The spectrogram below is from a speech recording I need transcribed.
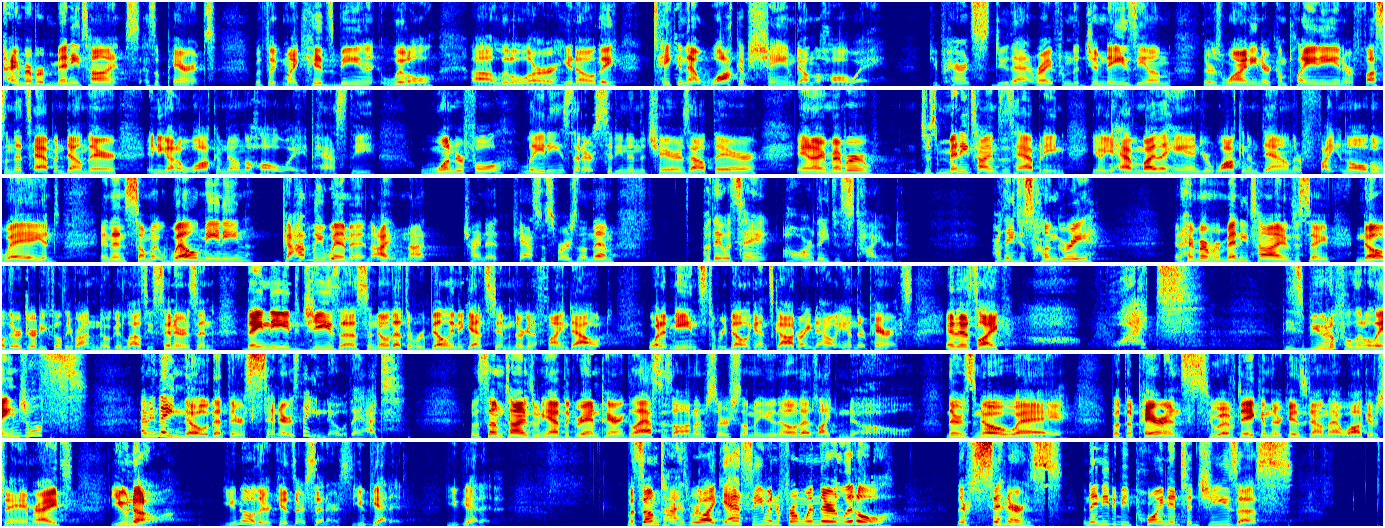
I remember many times as a parent, with the, my kids being little, uh, littler, you know, they taking that walk of shame down the hallway. Do parents do that, right? From the gymnasium, there's whining or complaining or fussing that's happened down there, and you got to walk them down the hallway past the wonderful ladies that are sitting in the chairs out there. And I remember just many times this happening. You know, you have them by the hand, you're walking them down, they're fighting all the way, and and then some well-meaning, godly women. I'm not trying to cast aspersions on them, but they would say, "Oh, are they just tired? Are they just hungry?" And I remember many times just saying, no, they're dirty, filthy, rotten, no good, lousy sinners, and they need Jesus and know that they're rebelling against him, and they're going to find out what it means to rebel against God right now and their parents. And it's like, what? These beautiful little angels? I mean, they know that they're sinners, they know that. But sometimes when you have the grandparent glasses on, I'm sure some of you know that, like, no, there's no way. But the parents who have taken their kids down that walk of shame, right? You know. You know their kids are sinners. You get it. You get it. But sometimes we're like, yes, even from when they're little, they're sinners and they need to be pointed to Jesus.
